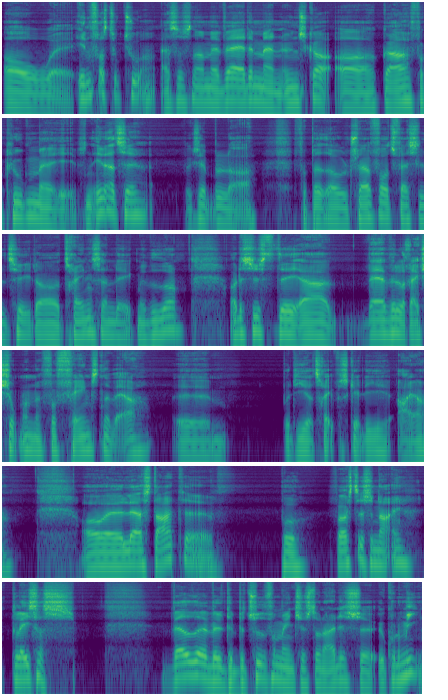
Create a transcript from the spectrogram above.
og øh, infrastruktur, altså sådan noget med, hvad er det, man ønsker at gøre for klubben med øh, sådan indadtil, for eksempel at forbedre Old Traffords faciliteter, træningsanlæg med videre. Og det sidste, det er, hvad vil reaktionerne for fansene være øh, på de her tre forskellige ejere. Og øh, lad os starte øh, på første scenarie, Glazers. Hvad øh, vil det betyde for Manchester Uniteds øh, økonomi?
